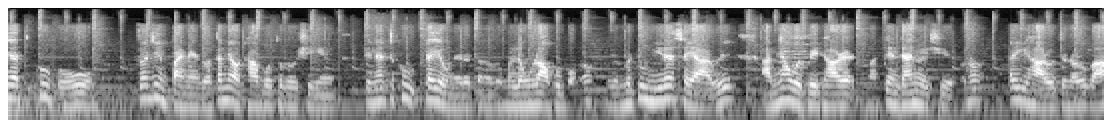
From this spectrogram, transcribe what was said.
ရပ်တစ်ခုကိုကျွမ်းကျင်ပိုင်နိုင်ဆိုတက်မြောက်ထားဖို့ဆိုလို့ရှိရင်တင်တန်းတစ်ခုတက်ရုံနဲ့တော့ကျွန်တော်တို့မလုံလောက်ဘူးပေါ့နော်မတူညီတဲ့ဆရာတွေအမျှဝေပေးထားတဲ့တင်တန်းတွေရှိတယ်ပေါ့နော်အဲ့ဒီဟာကိုကျွန်တော်တို့ကဒါ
